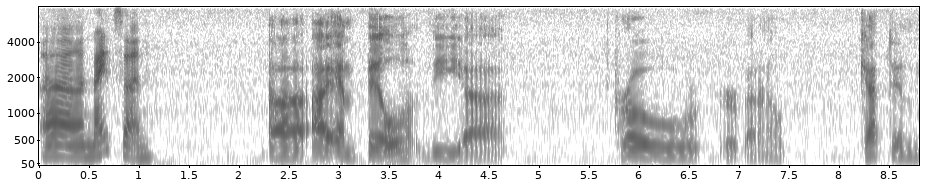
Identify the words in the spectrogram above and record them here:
Uh, Night Sun. Uh, I am Bill, the uh, pro, or I don't know, captain.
